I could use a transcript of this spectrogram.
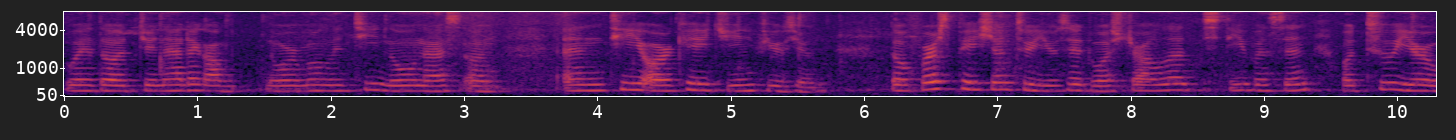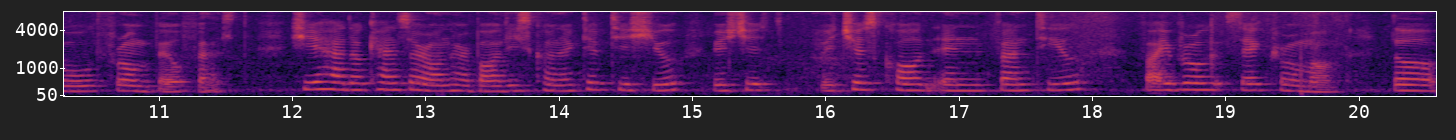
with a genetic abnormality known as an NTRK gene fusion. The first patient to use it was Charlotte Stevenson, a two year old from Belfast. She had a cancer on her body's connective tissue, which is, which is called infantile fibrosarcoma. The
